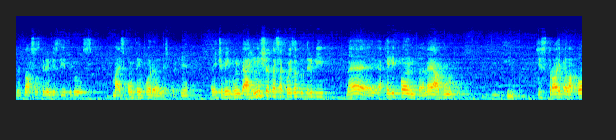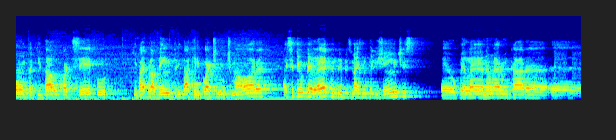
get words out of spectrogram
nos nossos grandes ídolos mais contemporâneos, porque a gente vem com Garrincha com essa coisa do drible, né, aquele ponta, né, agudo. Sim destrói pela ponta, que dá o corte seco, que vai para dentro e dá aquele corte na última hora. Aí você tem o Pelé com dribles mais inteligentes. É, o Pelé não era um cara é,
